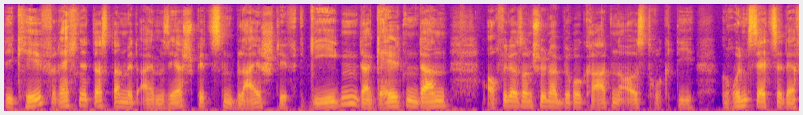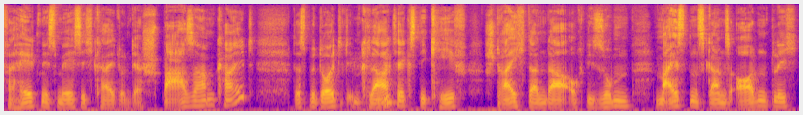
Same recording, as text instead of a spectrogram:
Die KEF rechnet das dann mit einem sehr spitzen Bleistift gegen. Da gelten dann, auch wieder so ein schöner Bürokratenausdruck, die Grundsätze der Verhältnismäßigkeit und der Sparsamkeit. Das bedeutet im Klartext, die KEF streicht dann da auch die Summen meistens ganz ordentlich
